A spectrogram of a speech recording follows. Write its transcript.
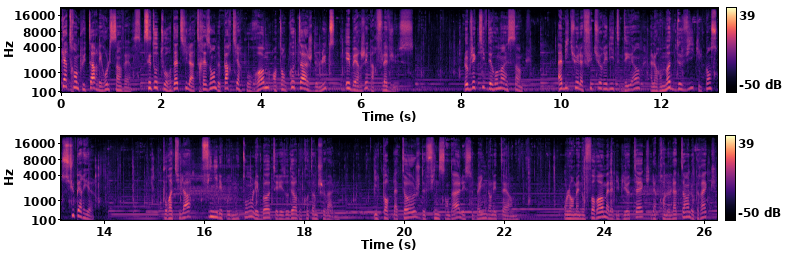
Quatre ans plus tard, les rôles s'inversent. C'est au tour d'Attila, 13 ans, de partir pour Rome en tant qu'otage de luxe hébergé par Flavius. L'objectif des Romains est simple habituer la future élite des Huns à leur mode de vie qu'ils pensent supérieur. Pour Attila, fini les peaux de mouton, les bottes et les odeurs de crottin de cheval. Il porte la toge, de fines sandales et se baigne dans les thermes. On l'emmène au forum, à la bibliothèque, il apprend le latin, le grec.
